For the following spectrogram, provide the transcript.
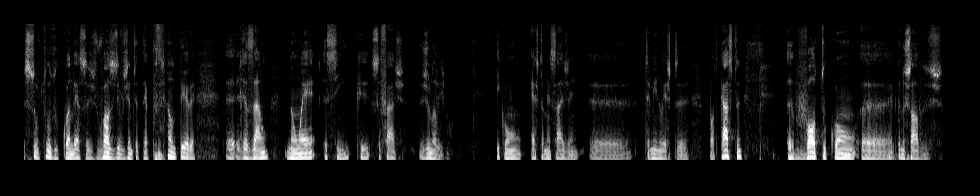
sobretudo quando essas vozes divergentes até poderão ter uh, razão, não é assim que se faz jornalismo. E com esta mensagem uh, termino este podcast. Uh, volto com que nos salves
